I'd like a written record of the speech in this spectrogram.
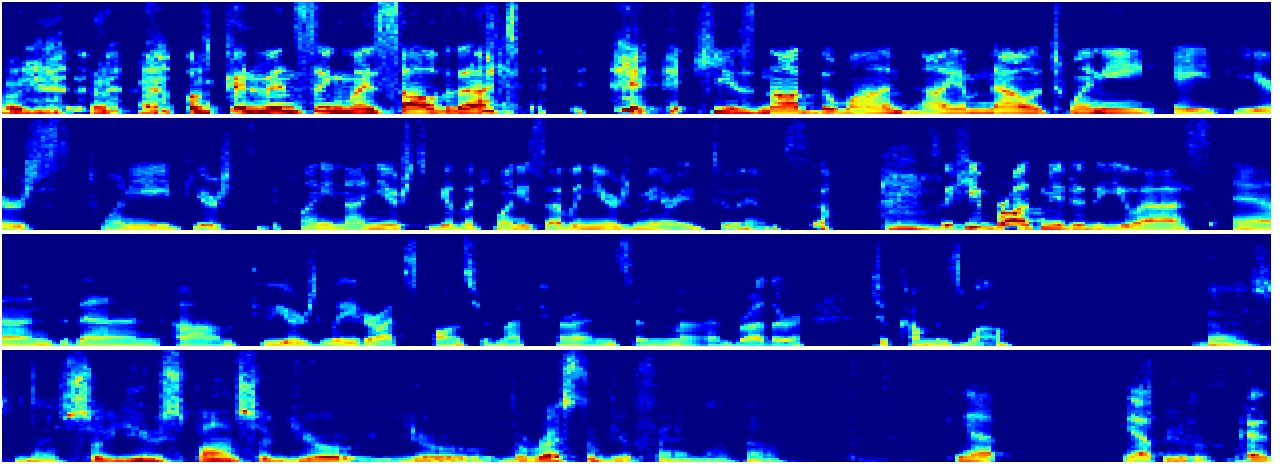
of convincing myself that he is not the one, I am now 28 years, 28 years, 29 years together, 27 years married to him. So, mm. so he brought me to the U.S. And then um, a few years later, I've sponsored my parents and my brother to come as well. Nice, nice. So you sponsored your your the rest of your family, huh? Yep. That's yep. beautiful.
